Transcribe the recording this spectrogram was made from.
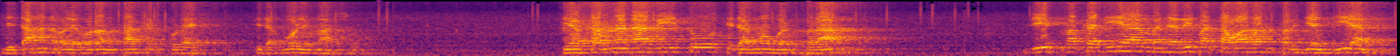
Ditahan oleh orang kafir Quraisy, tidak boleh masuk. Ya karena Nabi itu tidak mau berperang, di, maka dia menerima tawaran perjanjian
